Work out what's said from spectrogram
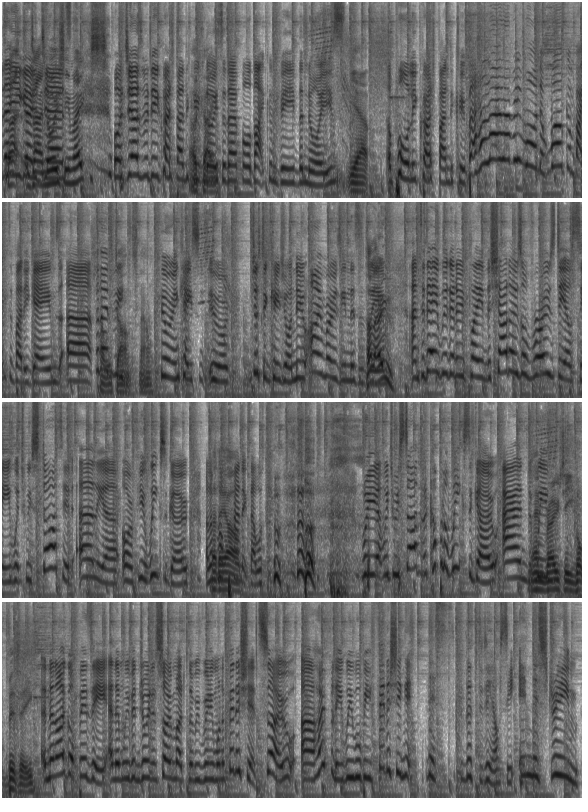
That- you go, Is that a noise he makes? Well, Jez would do Crash Bandicoot Okay. noise, so therefore that can be the noise. Yeah. A poorly Crash Bandicoot. But hello, everyone, welcome back to Buddy Games. Uh, for those of you who are in case, who are just in case you're new, I'm Rosie and this is Hello. Liam. And today we're going to be playing the Shadows of Rose DLC, which we started earlier or a few weeks ago. Look they how panicked that was. we, uh, which we started a couple of weeks ago, and And we Rosie got busy. and then I got busy, and then we've enjoyed it so much that we really want to finish it. So uh, hopefully we will be finishing it this this DLC in this stream,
